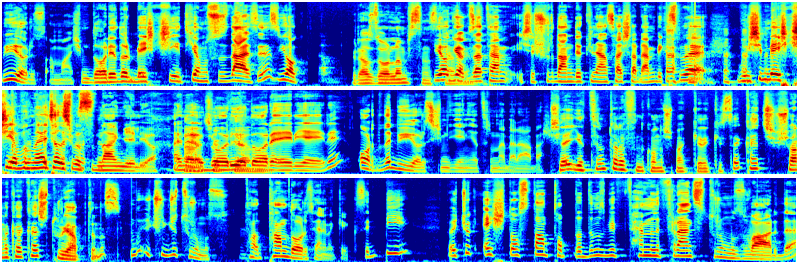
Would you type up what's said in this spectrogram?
Büyüyoruz ama şimdi doğruya doğru 5 kişi yetiyor musunuz derseniz yok. biraz zorlamışsınız. Yok yok kendinizi. zaten işte şuradan dökülen saçlardan bir kısmı bu işin 5 kişi yapılmaya çalışmasından geliyor. Hani Ha, çok iyi doğruya anladım. doğru eğriye eğri. Orada da büyüyoruz şimdi yeni yatırımla beraber. Şey yatırım tarafını konuşmak gerekirse kaç şu ana kadar kaç tur yaptınız? Bu üçüncü turumuz. Ta- tam doğru söylemek gerekirse. Bir Böyle çok eş dosttan topladığımız bir Family Friends turumuz vardı.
